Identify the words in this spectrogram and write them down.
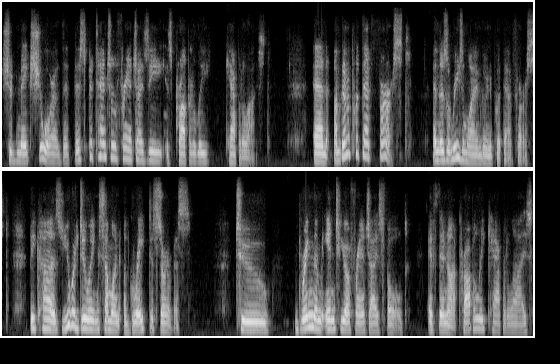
should make sure that this potential franchisee is properly capitalized. And i'm going to put that first. And there's a reason why i'm going to put that first. Because you are doing someone a great disservice to bring them into your franchise fold if they're not properly capitalized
